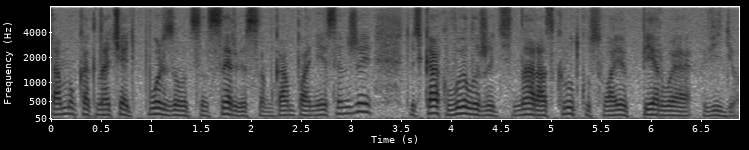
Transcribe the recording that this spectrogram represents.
тому, как начать пользоваться сервисом компании SNG, то есть как выложить на раскрутку свое первое видео.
